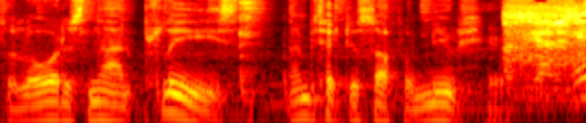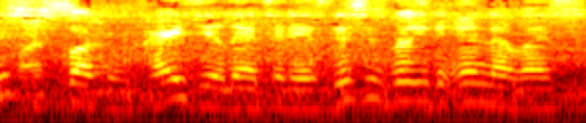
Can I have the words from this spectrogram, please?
the Lord is not pleased. Let me take this off of mute here. This is fucking crazy led to this. This is really the end of us.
